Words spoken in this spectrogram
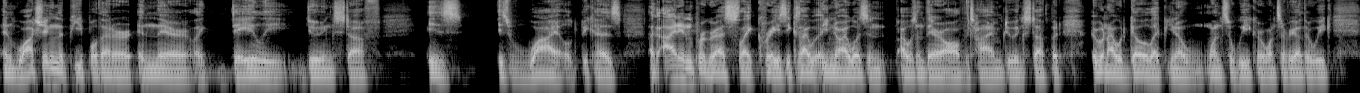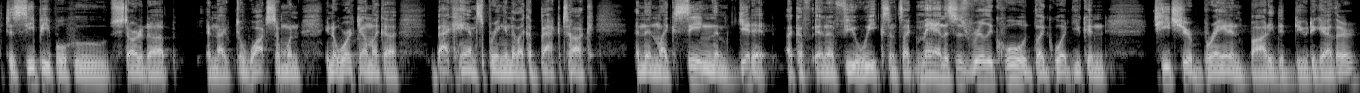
And watching the people that are in there like daily doing stuff is is wild because like I didn't progress like crazy because I you know I wasn't I wasn't there all the time doing stuff but when I would go like you know once a week or once every other week to see people who started up and like to watch someone you know working on like a back handspring into like a back tuck and then like seeing them get it like a, in a few weeks. And it's like man this is really cool like what you can teach your brain and body to do together.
